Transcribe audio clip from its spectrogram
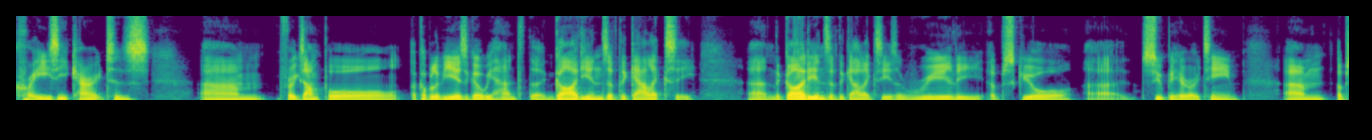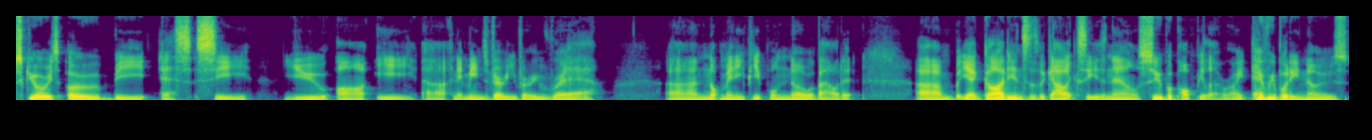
crazy characters. Um, for example, a couple of years ago, we had the Guardians of the Galaxy, and the Guardians of the Galaxy is a really obscure uh, superhero team. Um, obscure is O B S C U R E, uh, and it means very, very rare. Uh, not many people know about it. Um, but yeah, Guardians of the Galaxy is now super popular, right? Everybody knows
